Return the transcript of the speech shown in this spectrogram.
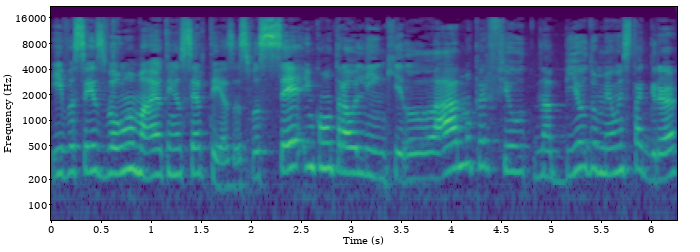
E vocês vão amar, eu tenho certeza. Se você encontrar o link lá no perfil, na bio do meu Instagram,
